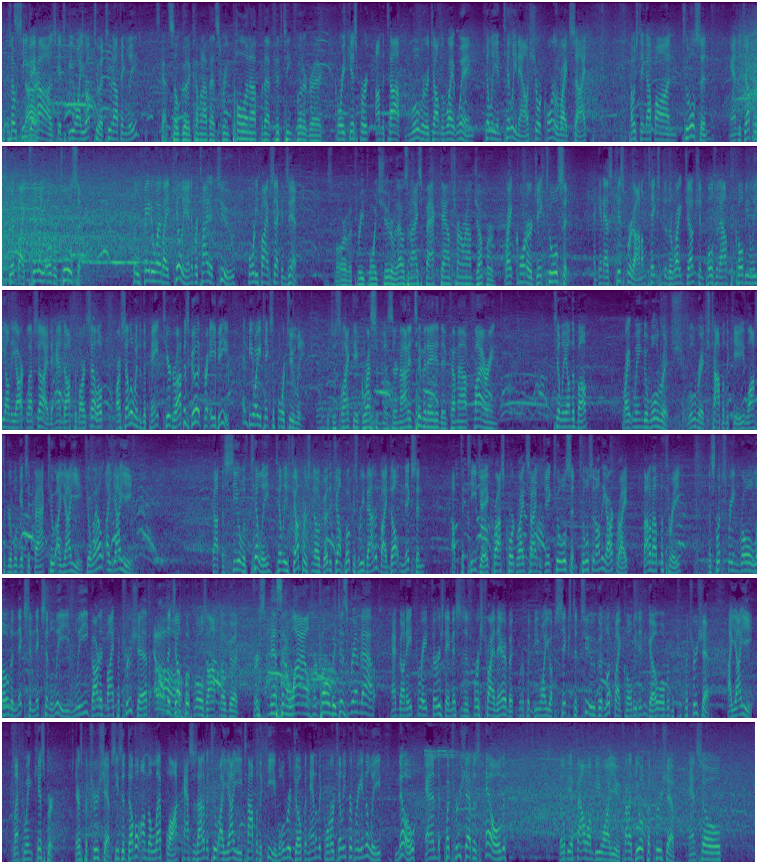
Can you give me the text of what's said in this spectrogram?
good so TJ Haws gets BYU up to a 2 0 lead. He's got so good at coming off that screen, pulling up for that 15 footer, Greg. Corey Kispert on the top, Woolridge on the right wing. Killian Tillie now, short corner right side. Posting up on Toolson, and the jumper is good by Tillie over Toolson. Little fade away by Killian, and we're tied at two, 45 seconds in. More of a three point shooter, but that was a nice back down turnaround jumper. Right corner, Jake Toolson. Again, has Kispert on him, takes him to the right junction, pulls it out to Kolby Lee on the arc left side. The handoff to Barcelo. Barcelo into the paint. Teardrop is good for AB. And BYU takes a 4 2 lead. Just like the aggressiveness. They're not intimidated. They've come out firing. Tillie on the bump. Right wing to Woolridge. Woolridge, top of the key. Lost the dribble, gets it back to Ayayi. Joel Ayayi Got the seal with Tillie. Tillie's jumper's no good. The jump hook is rebounded by Dalton Nixon. Up to TJ. Cross court right side to Jake Toolson. Toolson on the arc right. Thought about the three. The slip screen roll low to Nixon. Nixon Lee. Lee guarded by Petrusev. Oh, the jump oh. hook rolls off. No good. First miss in a while for Kolby. Just rimmed out. Had gone eight for eight Thursday. Misses his first try there, but would have put BYU up six to two. Good look by Kolby. Didn't go over Petrusev. Ayayi. Left wing Kispert. There's Petrusev. Sees a double on the left block. Passes out of it to Ayayi, top of the key. Woolridge open, hand in the corner. Tillie for three in the lead. No. And Petrusev is held. It'll be a foul on BYU. Trying to deal with Petrusev. And so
